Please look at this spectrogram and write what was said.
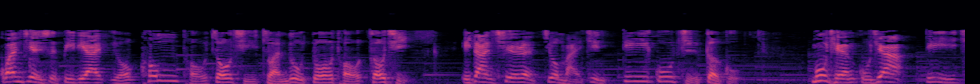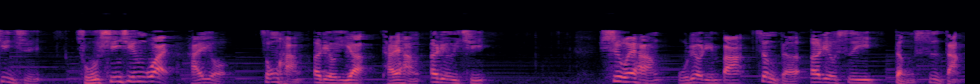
关键是 BDI 由空头周期转入多头周期，一旦确认就买进低估值个股。目前股价低于净值，除新兴外，还有中航二六一二、台航二六一七、世威航五六零八、正德二六四一等四档。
